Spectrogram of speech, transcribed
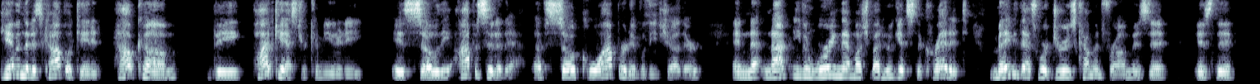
given that it's complicated how come the podcaster community is so the opposite of that of so cooperative with each other and not, not even worrying that much about who gets the credit. Maybe that's where drew's coming from is that is that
